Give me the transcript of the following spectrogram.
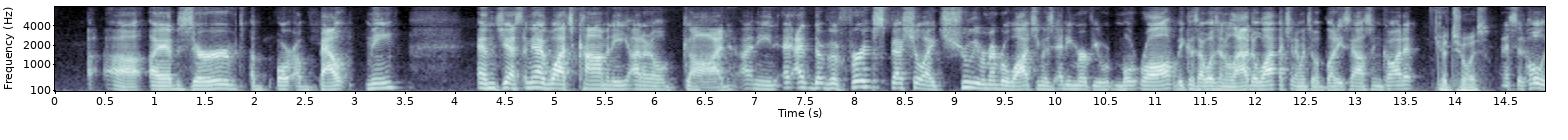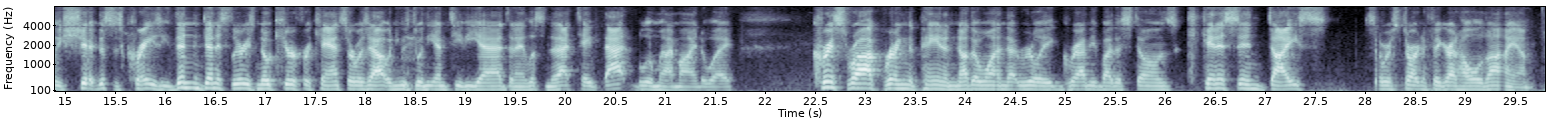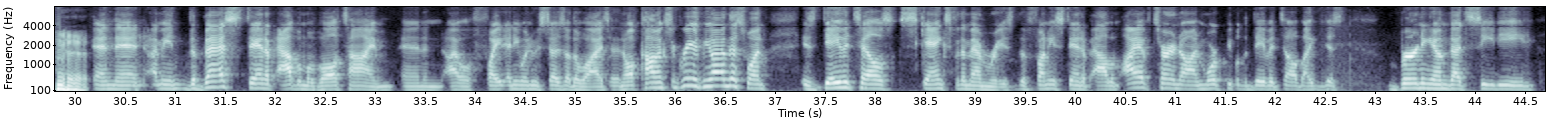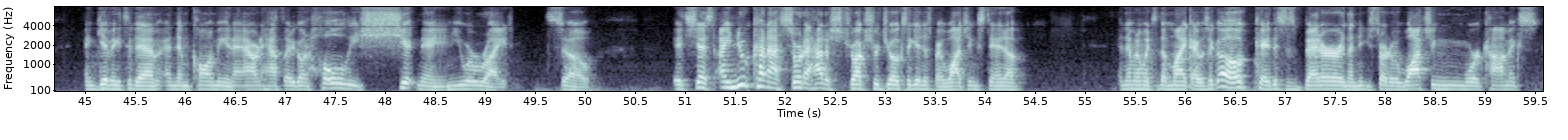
uh, I observed or about me. And just, I mean, I've watched comedy. I don't know, God. I mean, I, the, the, first special I truly remember watching was Eddie Murphy Raw because I wasn't allowed to watch it. I went to a buddy's house and caught it. Good choice. And I said, "Holy shit, this is crazy." Then Denis Leary's "No Cure for Cancer" was out when he was doing the MTV ads, and I listened to that tape. That blew my mind away. Chris Rock, "Bring the Pain," another one that really grabbed me by the stones. Kinison Dice. So we're starting to figure out how old I am. and then, I mean, the best stand-up album of all time, and, and, I will fight anyone who says otherwise. And all comics agree with me on this one. Is Dave Attell's "Skanks for the Memories," the funniest stand-up album. I have turned on more people to Dave Attell by just burning them that CD and giving it to them, and them calling me an hour and a half later, going, "Holy shit, man, you were right." So it's just I knew kind of sort of how to structure jokes again just by watching stand-up and then when I went to the mic, I was like, oh, okay, this is better. And then you started watching more comics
